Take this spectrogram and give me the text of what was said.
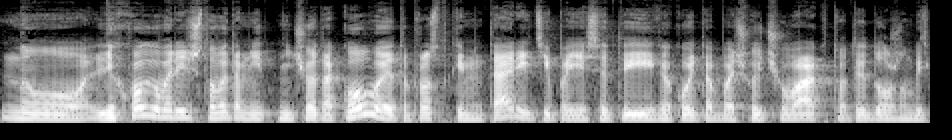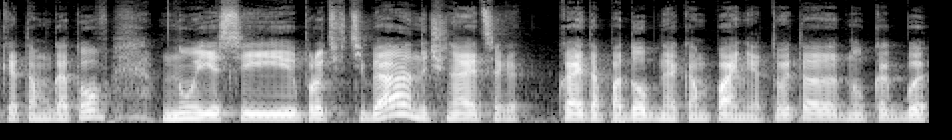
ну, легко говорить, что в этом нет ничего такого, это просто комментарий, типа, если ты какой-то большой чувак, то ты должен быть к этому готов, но если против тебя начинается какая-то подобная кампания, то это, ну, как бы,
